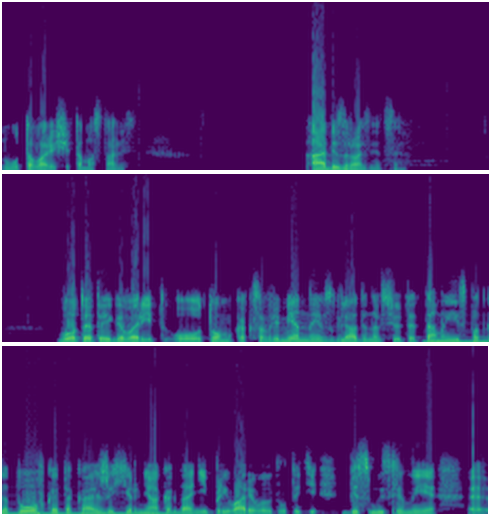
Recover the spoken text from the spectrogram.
Ну, товарищи там остались. А без разницы. Вот это и говорит о том, как современные взгляды на все это. Там и с подготовкой такая же херня, когда они приваривают вот эти бессмысленные э,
